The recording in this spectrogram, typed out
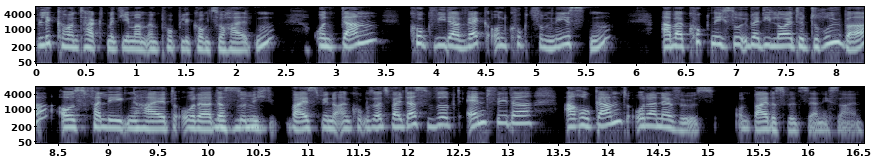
Blickkontakt mit jemandem im Publikum zu halten. Und dann guck wieder weg und guck zum nächsten. Aber guck nicht so über die Leute drüber aus Verlegenheit oder dass du Mhm. nicht weißt, wen du angucken sollst, weil das wirkt entweder arrogant oder nervös. Und beides willst du ja nicht sein.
